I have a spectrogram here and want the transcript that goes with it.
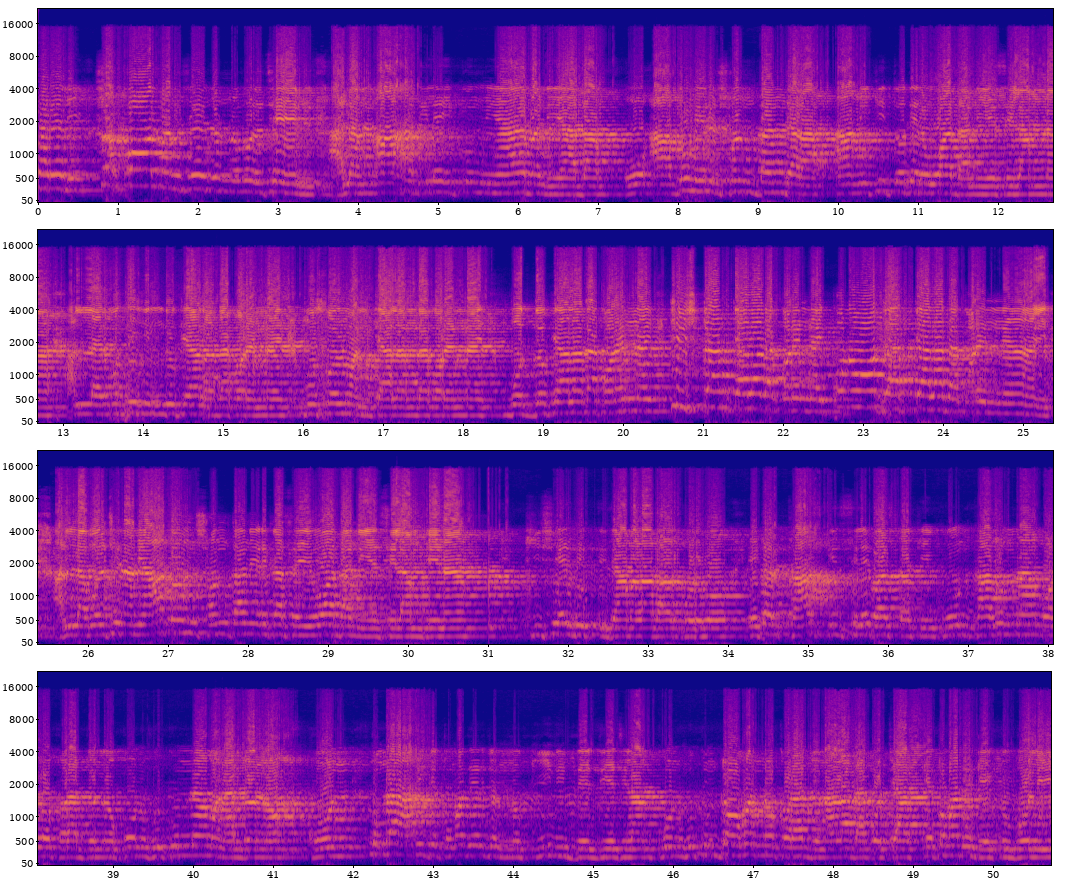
Generally সকল মানুষের জন্য বলছেন আলাম বানি আদম কি আলাদা করেন নাই, মুসলমানকে আলাদা করেন নাই আলাদা করেন নাই আলাদা করেন নাই, কোন আলাদা করেন নাই। আল্লাহ বলছেন, আমি আদম সন্তানের কাছে ওয়াদা নিয়েছিলাম কিনা? কিসের ভিত্তিতে আমরা আদার করব? এটার কাজ কি সিলেবাসটা কি? কোন কারণ না বলো করার জন্য? কোন হুকুম না মানার জন্য? কোন তোমরা আমি যে তোমাদের জন্য কি নির্দেশ দিয়েছিলাম, কোন হুকুমটা অমান্য করার জন্য আলাদা করছে, আজকে তোমাদেরকে একটু বলি।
